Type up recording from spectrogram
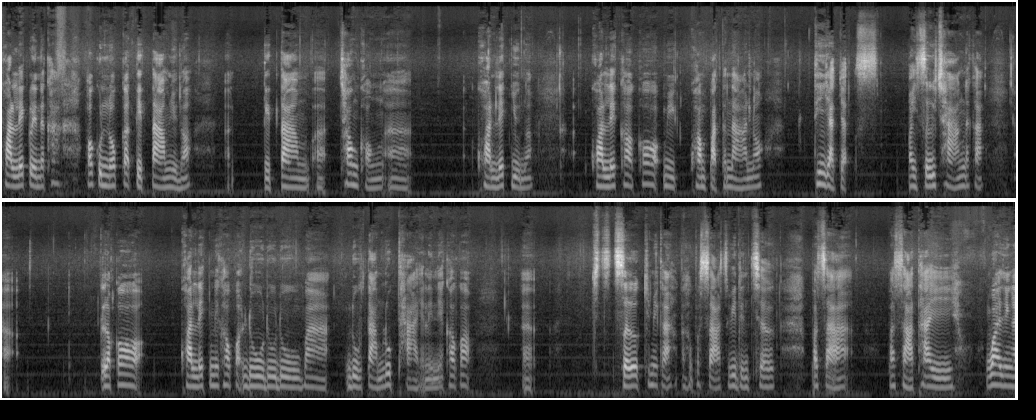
ควานเล็กเลยนะคะ เพราะคุณนกก็ติดตามอยู่เนาะติดตามช่องของอควานเล็กอยู่เนาะควานเล็กเขาก็มีความปรารถนาเนาะ ที่อยากจะไปซื้อช้างนะคะะแล้วก็ควานเล็กนี่เขาก็ดูดูดูมาดูตามรูปถ่ายอะไรเนี่ยเขาก็เซิร์ชใช่ไหมคะภาษาสวีเดนเซิร์ชภาษาภาษาไทยว่ายังไง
